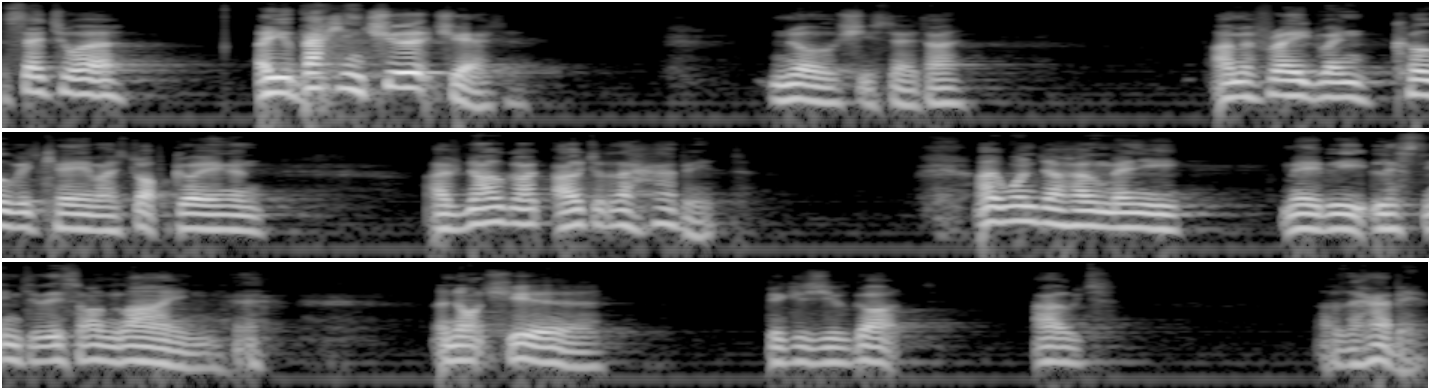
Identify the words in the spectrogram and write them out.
said to her, Are you back in church yet? No, she said. I, I'm afraid when COVID came, I stopped going, and I've now got out of the habit. I wonder how many may be listening to this online are not here because you've got out of the habit.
